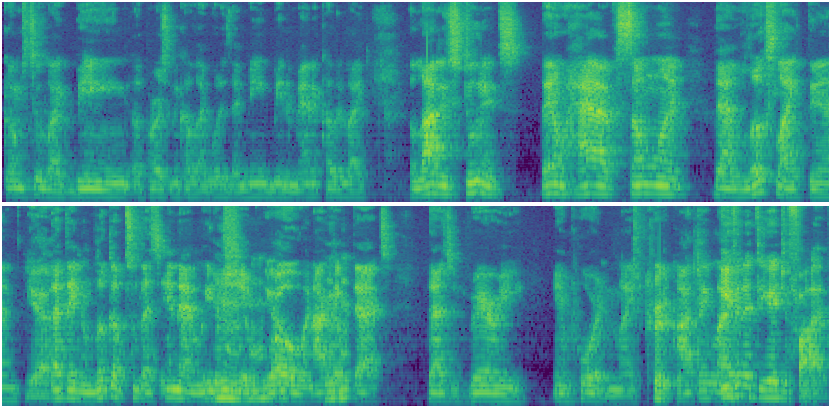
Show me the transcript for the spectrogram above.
comes to like being a person of color. Like, what does that mean? Being a man of color. Like, a lot of the students they don't have someone that looks like them Yeah. that they can look up to that's in that leadership Mhm. role. And I Mhm. think that's that's very important. Like, critical. I think like Even at the age of five.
